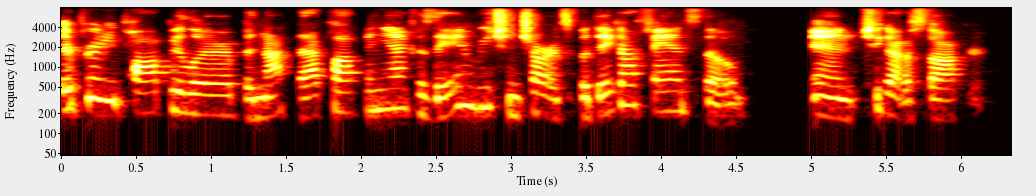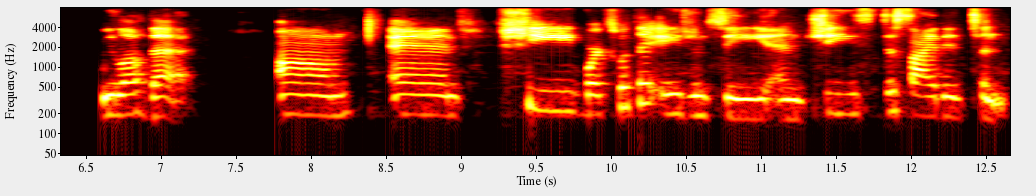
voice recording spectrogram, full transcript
they're pretty popular, but not that popping yet because they ain't reaching charts, but they got fans though. And she got a stalker. We love that. Um, and she works with the agency and she's decided to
